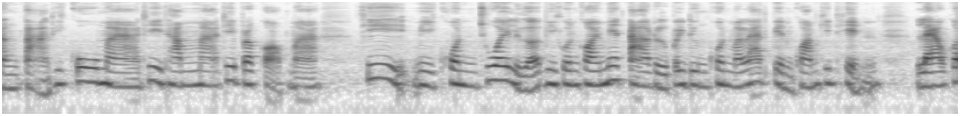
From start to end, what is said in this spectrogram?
ต่างๆ ที่กู้มาที่ทำมาที่ประกอบมาที่มีคนช่วยเหลือ มีคนคอยเมตตาหรือไปดึงคนมาแลกเปลี่ยนความคิดเห็น แล้วก็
